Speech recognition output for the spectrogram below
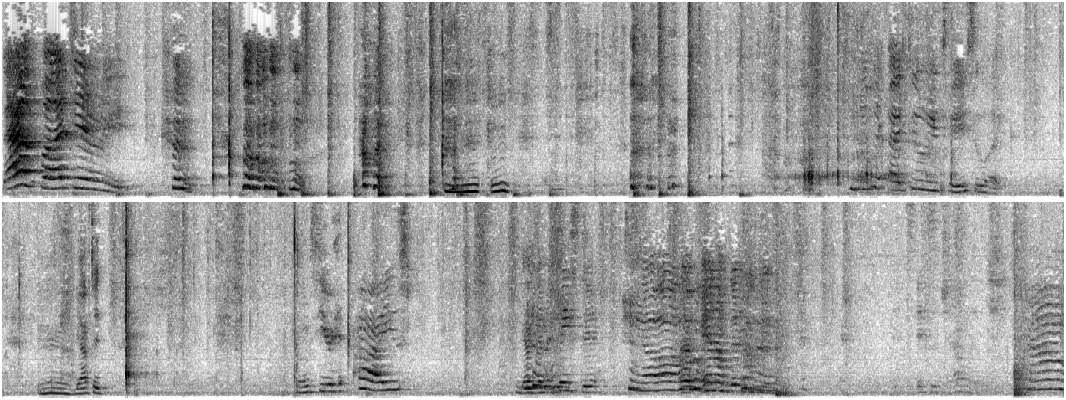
That's touching me. Mm-mm. What does it actually taste like? Mm, you have to. Me see your eyes. You're gonna taste it. No. Uh, and I'm gonna. It's, it's a challenge. No.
